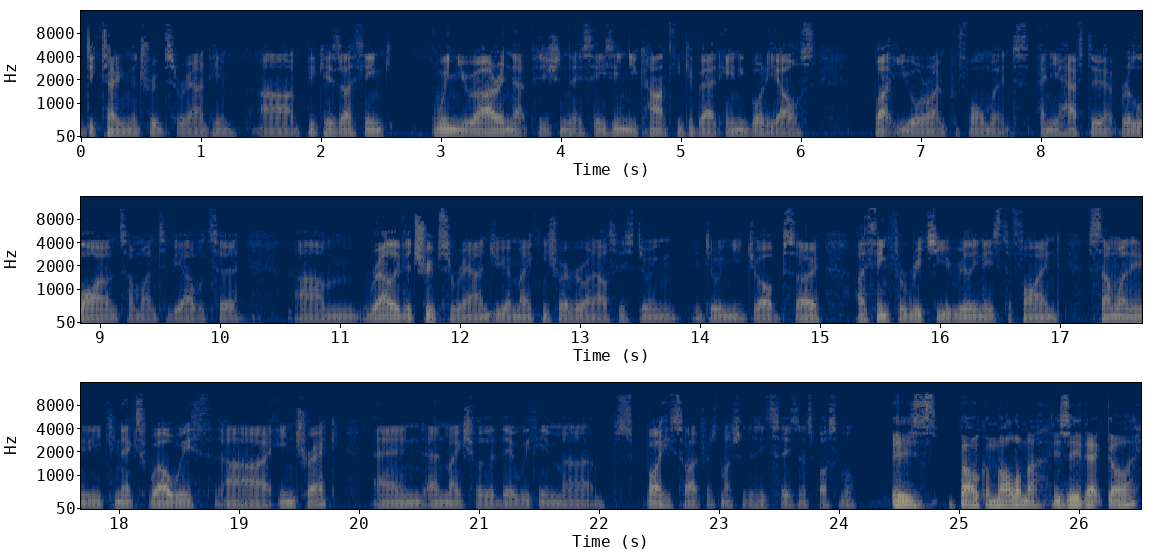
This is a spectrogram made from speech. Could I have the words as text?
dictating the troops around him. Uh, because I think when you are in that position that he's in, you can't think about anybody else but your own performance, and you have to rely on someone to be able to um, rally the troops around you and making sure everyone else is doing doing your job. So I think for Richie, he really needs to find someone that he connects well with uh, in Trek and and make sure that they're with him uh, by his side for as much of the season as possible. Is Bauke Mollema, is he that guy?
